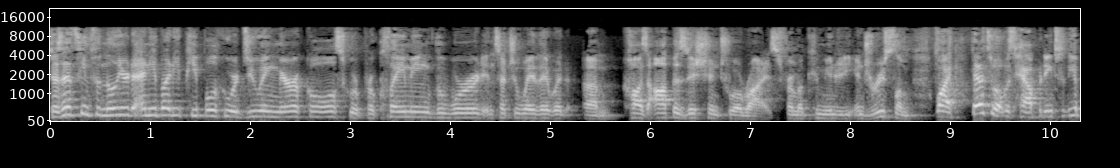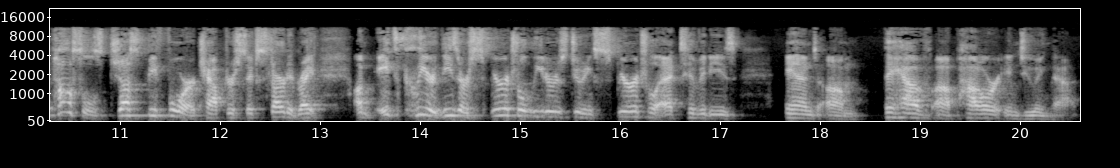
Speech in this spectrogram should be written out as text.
does that seem familiar to anybody? People who are doing miracles, who are proclaiming the word in such a way that would um, cause opposition to arise from a community in Jerusalem. Why? That's what was happening to the apostles just before chapter six started, right? Um, it's clear these are spiritual leaders doing spiritual activities, and um, they have uh, power in doing that.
